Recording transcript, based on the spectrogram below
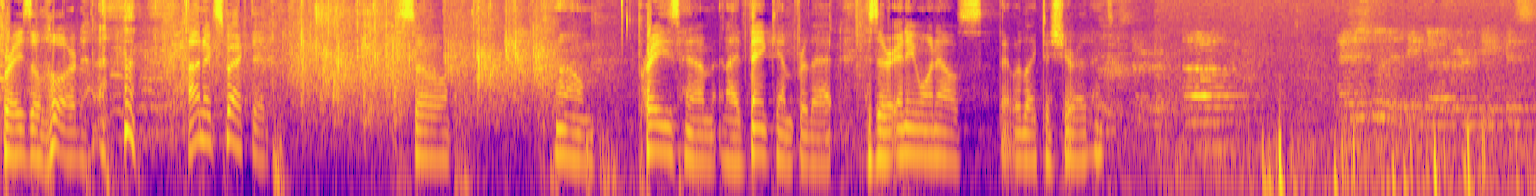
Praise the Lord. Unexpected. So, um, praise Him, and I thank Him for that. Is there anyone else that would like to share? I think. Um, I just want to thank God for everything because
